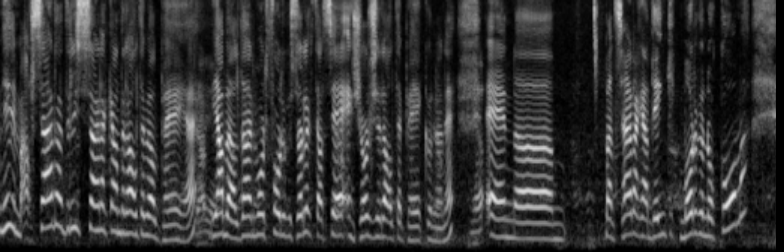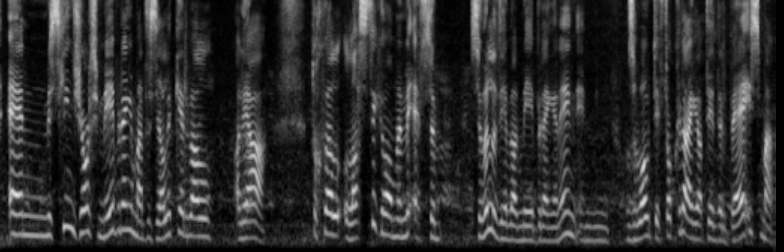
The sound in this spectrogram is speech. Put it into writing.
nee, nee, maar als Sarah er is, Sarah kan er altijd wel bij. Hè? Ja, ja. Jawel, daar wordt voor gezorgd dat zij en George er altijd bij kunnen. Hè? Ja. En... ehm, want Sarah gaat denk ik morgen nog komen. En misschien George meebrengen, maar het is elke keer wel... Al ja, toch wel lastig. Hem, ze, ze willen die wel meebrengen. Hè. En onze Wout heeft ook graag dat hij erbij is. Maar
